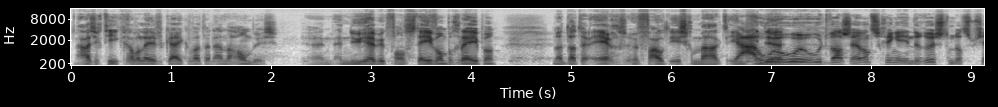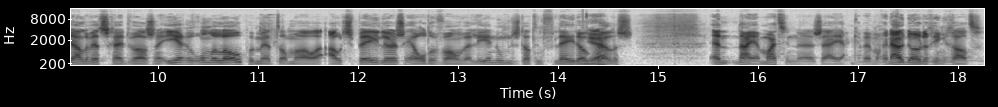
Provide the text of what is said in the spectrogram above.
Nou, zegt hij, ik ga wel even kijken wat er aan de hand is. En, en nu heb ik van Stefan begrepen dat er ergens een fout is gemaakt in, Ja, in hoe, de... hoe, hoe het was. Hè? Want ze gingen in de rust, omdat het speciale wedstrijd was, een ereronde lopen. Met allemaal oud-spelers. Helden van weleer noemden ze dat in het verleden ook Ja. wel eens. En nou ja, Martin eh, zei, ja, ik heb helemaal geen uitnodiging gehad.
